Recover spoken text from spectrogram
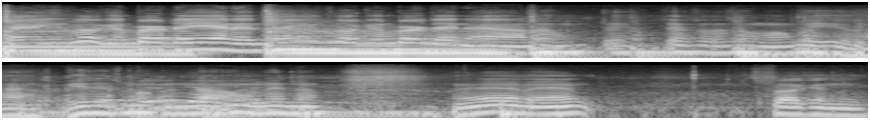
James fucking birthday and it's James fucking birthday now. That's what's on my wheelhouse. Get it smoking on in the. Yeah, man. It's fucking.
